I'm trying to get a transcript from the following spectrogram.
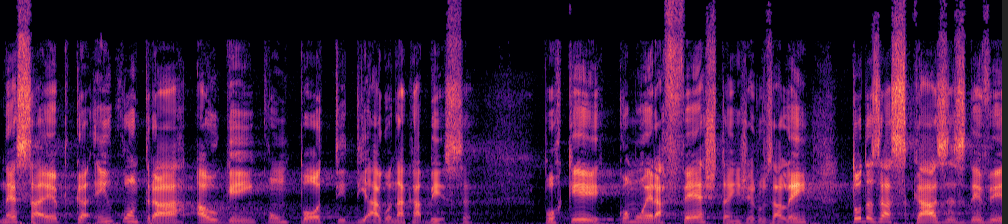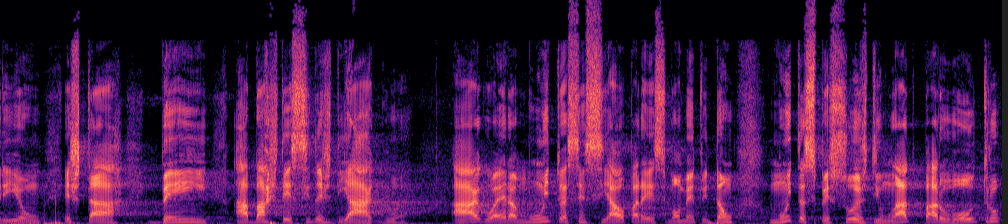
nessa época encontrar alguém com um pote de água na cabeça. Porque, como era festa em Jerusalém, todas as casas deveriam estar bem abastecidas de água. A água era muito essencial para esse momento, então muitas pessoas de um lado para o outro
